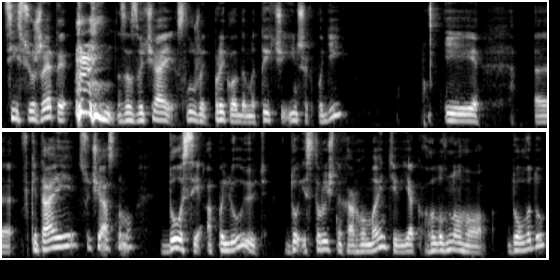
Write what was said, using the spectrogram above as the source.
ці сюжети зазвичай служать прикладами тих чи інших подій. І е, в Китаї сучасному досі апелюють до історичних аргументів як головного доводу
